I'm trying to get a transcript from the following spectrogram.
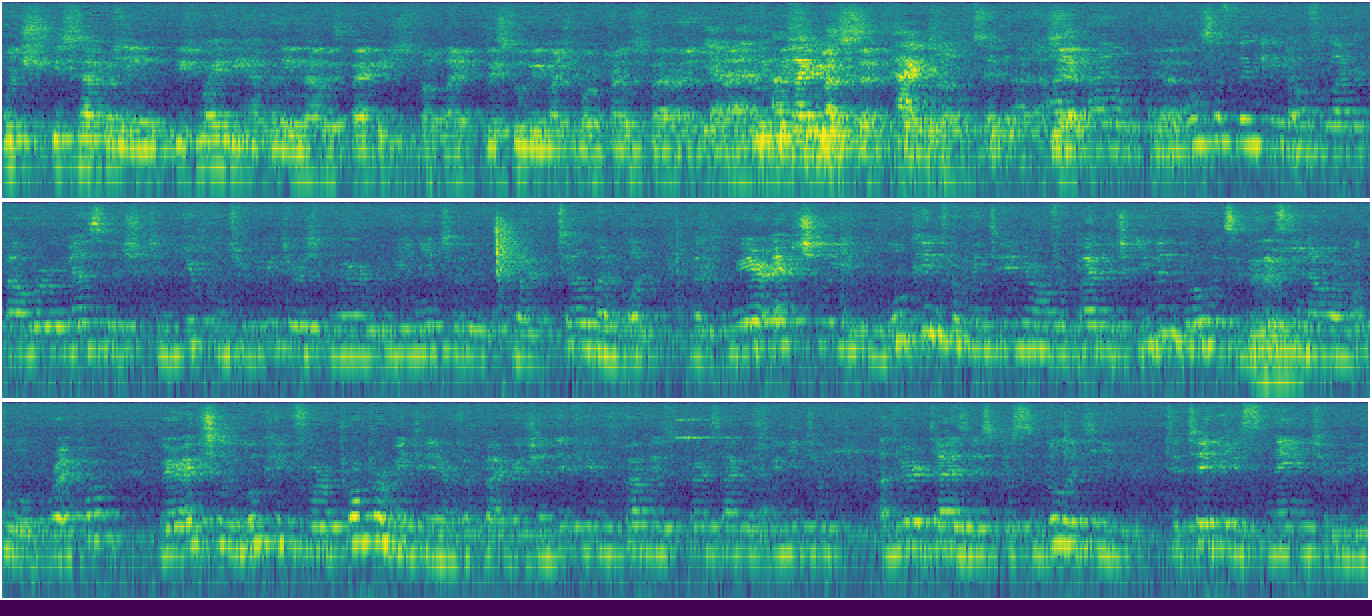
Which is happening, which might be happening now with packages, but like, this will be much more transparent. Yeah, and I I think mean, I'm talking about step the package level too. not Yeah. I, I'm yeah. also thinking of like our message to new contributors where we need to like tell them like that we are actually looking for maintainer of a package, even though it's existing Mm-hmm. in our model of repo, we are actually looking for a proper maintainer of a package. And if you have these per cycles, we need to advertise this possibility to take this name to the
